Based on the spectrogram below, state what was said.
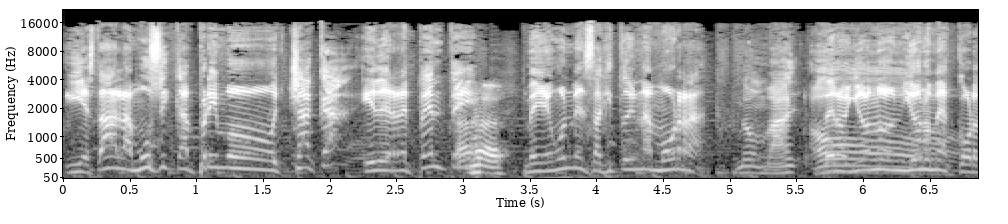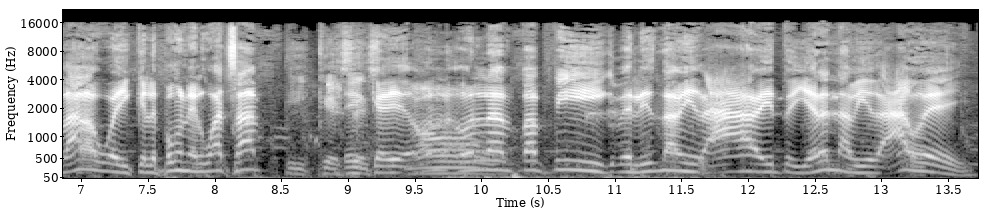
y estaba la música primo Chaca y de repente me llegó un mensajito de una morra. No man. Pero yo no yo no me acordaba, güey, que le pongo en el WhatsApp. ¿Y qué es y que, hola, papi, feliz Navidad, y era Navidad, güey.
